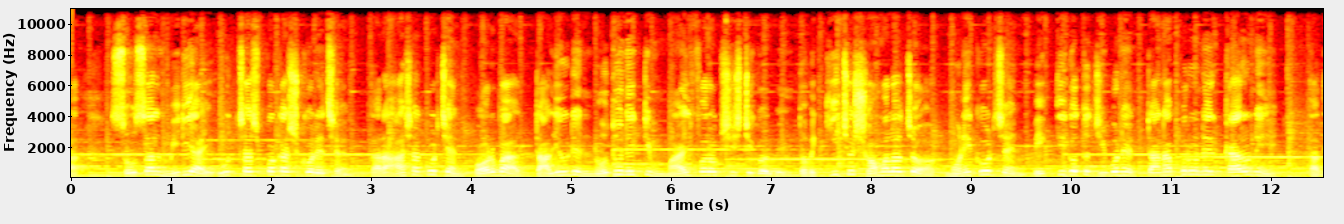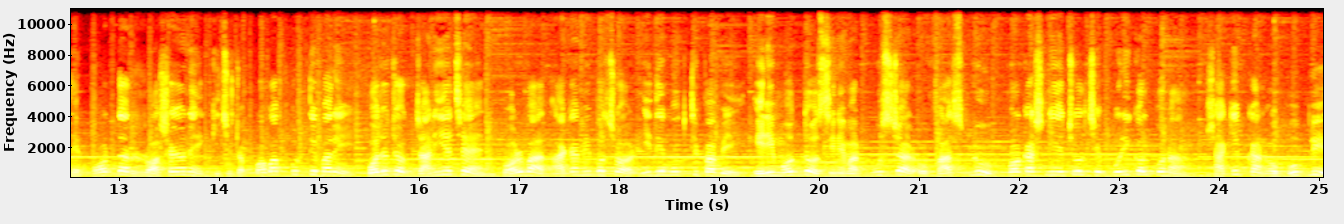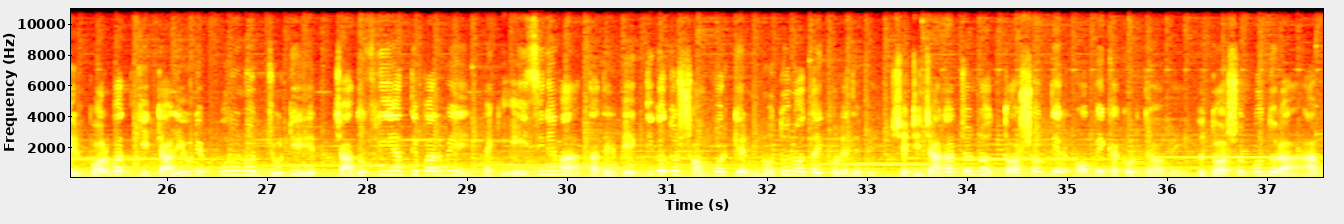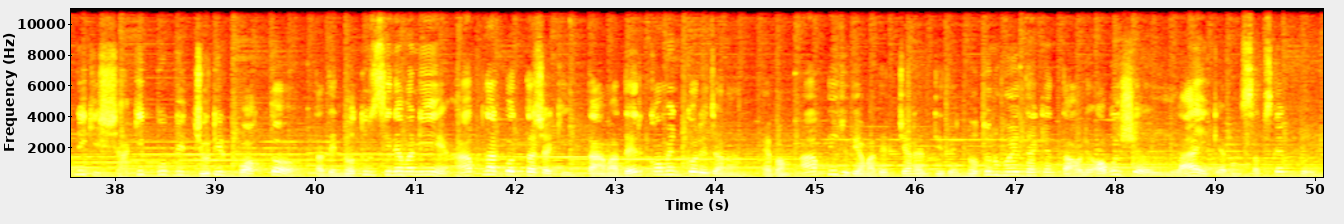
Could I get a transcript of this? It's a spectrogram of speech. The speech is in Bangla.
সোশ্যাল মিডিয়ায় উচ্ছ্বাস প্রকাশ করেছেন। তারা আশা করছেন বরবাদ টলিউডের নতুন একটি মাইল ফলক সৃষ্টি করবে। তবে কিছু সমালোচক মনে করছেন ব্যক্তিগত জীবনের টানাপোড়েনের কারণে তাদের পর্দার রসায়নে কিছুটা প্রভাব পড়তে পারে। প্রযোজক জানিয়েছেন, বরবাদ আগামী বছর ঈদে মুক্তি পাবে। এরই মধ্যে সিনেমার পোস্টার ও ফার্স্ট লুক প্রকাশ নিয়ে চলছে পরিকল্পনা। শাকিব খান ও বুবলির বরবাদ কি টলিউডে পুরনো জুটির জাদু ফিরিয়ে আনতে পারবে, নাকি এই সিনেমা তাদের ব্যক্তিগত সম্পর্কের নতুন অধ্যায় খুলে দেবে? সেটি জানার জন্য দর্শকদের অপেক্ষা করতে হবে। তো দর্শক বন্ধুরা, আপনি কি সাকিব বুবলির জুটির ভক্ত? তাদের নতুন সিনেমা নিয়ে আপনার প্রত্যাশা কি? তা আমাদের কমেন্ট করে জানান। এবং আপনি যদি আমাদের চ্যানেলটিতে নতুন হয়ে থাকেন, তাহলে অবশ্যই লাইক এবং সাবস্ক্রাইব করুন।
